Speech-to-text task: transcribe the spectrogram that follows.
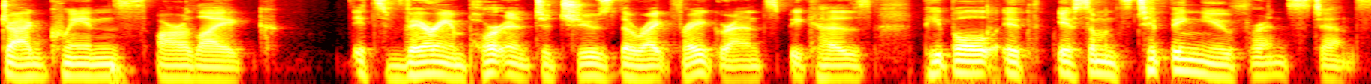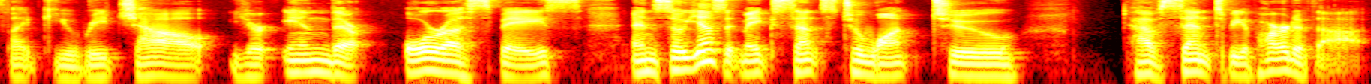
drag queens are like it's very important to choose the right fragrance because people if if someone's tipping you for instance like you reach out you're in their aura space. And so yes it makes sense to want to have scent to be a part of that.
